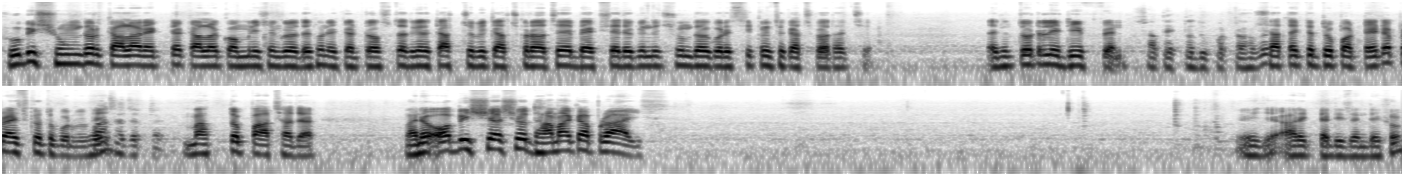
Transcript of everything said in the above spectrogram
খুবই সুন্দর কালার একটা কালার কম্বিনেশন করে দেখুন এখানে টপসটা থেকে কাচ্চবি কাজ করা আছে ব্যাক সাইডেও কিন্তু সুন্দর করে সিকোয়েন্সে কাজ করা থাকছে। একদম টোটালি ডিফারেন্ট সাথে একটা দুপাট্টা হবে। সাথে একটা দোপাট্টা। এটা প্রাইস কত পড়বে ভাই? পাঁচ হাজার টাকা। মাত্র পাঁচ হাজার। মানে অবিশ্বাস্য ধামাকা প্রাইস এই যে আরেকটা ডিজাইন দেখুন।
